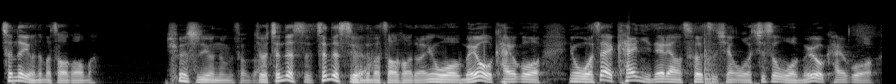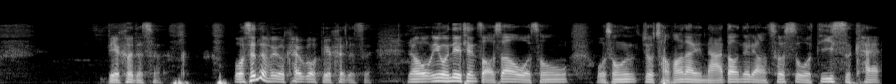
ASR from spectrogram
真的有那么糟糕吗？确实有那么糟糕。就真的是真的是有那么糟糕的，因为我没有开过，因为我在开你那辆车之前，我其实我没有开过别克的车，我真的没有开过别克的车。然后因为那天早上我从我从就厂方那里拿到那辆车，是我第一次开，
